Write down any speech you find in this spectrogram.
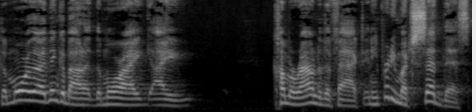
The more that I think about it, the more I, I come around to the fact, and he pretty much said this,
